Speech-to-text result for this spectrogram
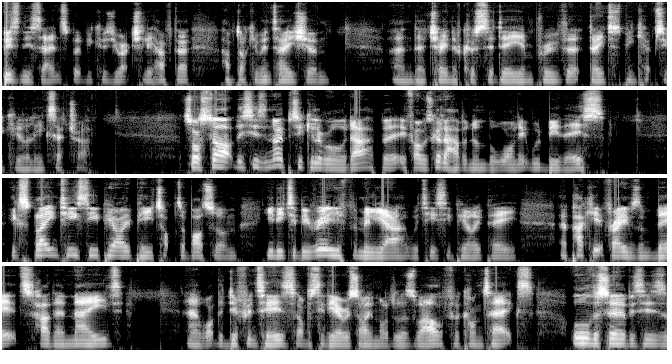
business sense, but because you actually have to have documentation and a chain of custody and prove that data has been kept securely, etc. So I'll start, this is in no particular order, but if I was going to have a number one, it would be this. Explain TCP IP top to bottom. You need to be really familiar with TCP IP, uh, packet frames and bits, how they're made, and what the difference is. Obviously, the OSI model as well for context. All the services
